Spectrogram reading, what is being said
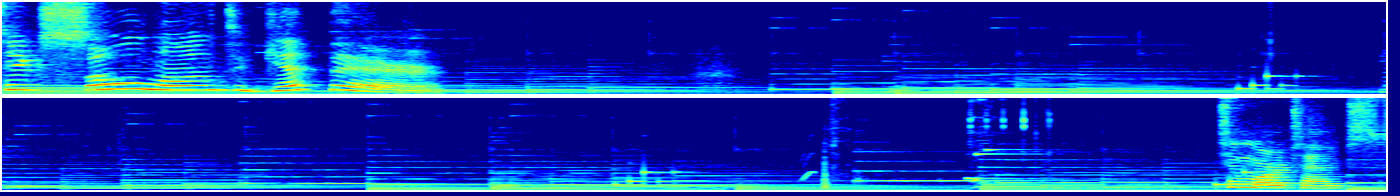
It takes so long to get there. Two more attempts.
